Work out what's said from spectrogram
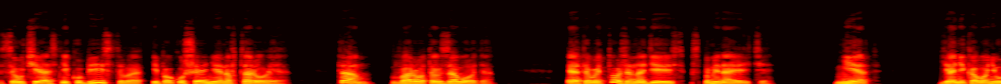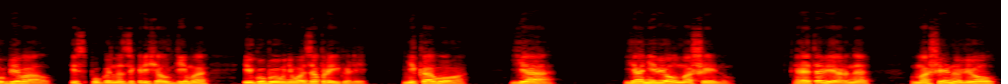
соучастник убийства и покушения на второе. Там, в воротах завода. Это вы тоже, надеюсь, вспоминаете? Нет, я никого не убивал, испуганно закричал Дима, и губы у него запрыгали. Никого. Я... Я не вел машину. Это верно. Машину вел...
